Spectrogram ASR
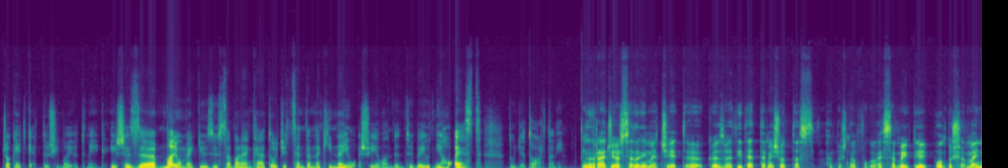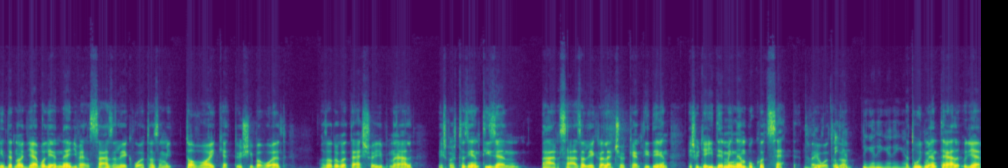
csak egy-kettős hiba jött még. És ez nagyon meggyőző Szabalenkától, úgyhogy szerintem neki innen jó esélye van döntőbe jutni, ha ezt tudja tartani. Rodgers elleni meccsét közvetítettem, és ott az, hát most nem fogom eszembe jutni, hogy pontosan mennyi, de nagyjából ilyen 40% volt az, ami tavaly kettős hiba volt az adogatásaibnál, és most az ilyen 10 pár százalékra lecsökkent idén, és ugye idén még nem bukott szettet, ha jól tudom. Igen, igen, igen. igen. Hát úgy ment el, ugye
